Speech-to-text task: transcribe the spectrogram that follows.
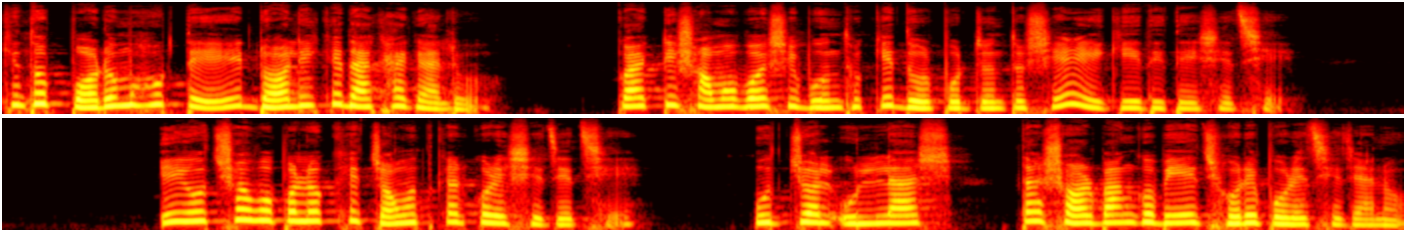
কিন্তু পরমুহূর্তে ডলিকে দেখা গেল। কয়েকটি সমবয়সী বন্ধুকে দূর পর্যন্ত সে এগিয়ে দিতে এসেছে। এই উৎসব উপলক্ষে চমৎকার করে সেজেছে। উজ্জ্বল উল্লাস তার সর্বাঙ্গ বেয়ে ঝরে পড়েছে যেন।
